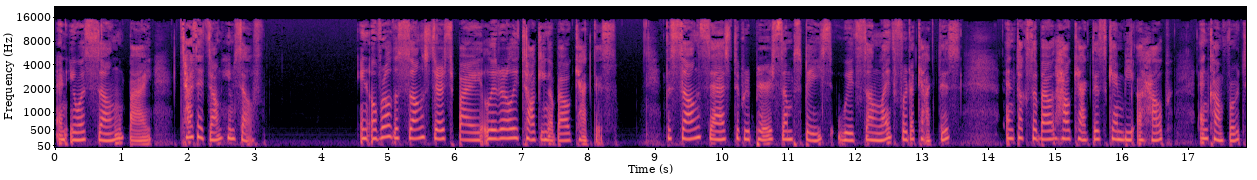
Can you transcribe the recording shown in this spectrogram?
and it was sung by Cha Se-jung himself. In overall, the song starts by literally talking about cactus. The song says to prepare some space with sunlight for the cactus and talks about how cactus can be a help and comfort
